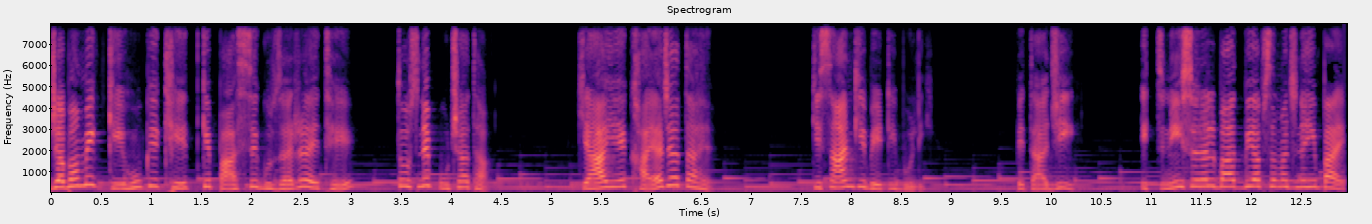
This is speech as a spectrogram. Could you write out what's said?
जब हम एक गेहूँ के खेत के पास से गुजर रहे थे तो उसने पूछा था, क्या यह खाया जाता है? किसान की बेटी बोली, पिताजी, इतनी सरल बात भी आप समझ नहीं पाए।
